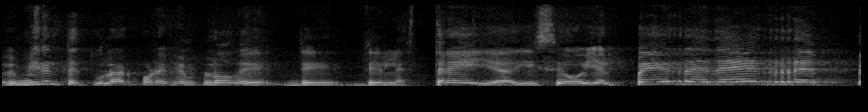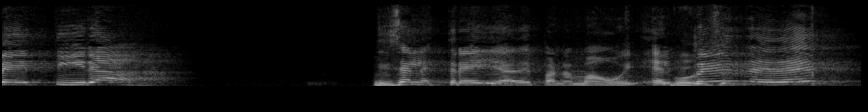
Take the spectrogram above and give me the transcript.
eh, mire el titular, por ejemplo, de, la estrella, dice hoy el PRD repetirá Dice la estrella de Panamá hoy. El No dice- PRD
